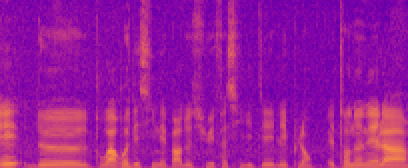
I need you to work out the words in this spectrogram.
et de pouvoir redessiner par-dessus et faciliter les plans. Étant donné la,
